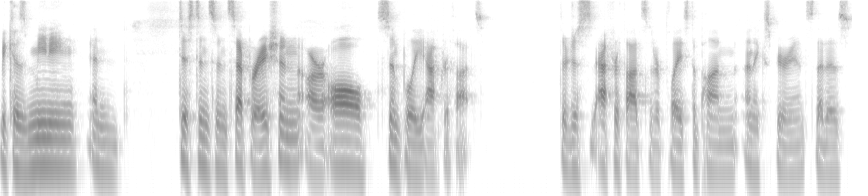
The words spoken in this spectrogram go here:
because meaning and distance and separation are all simply afterthoughts. They're just afterthoughts that are placed upon an experience that is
